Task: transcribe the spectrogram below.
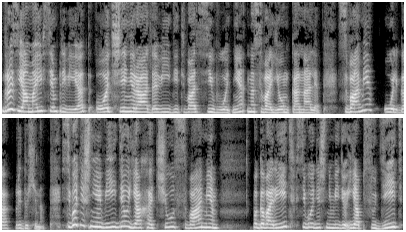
Друзья мои, всем привет! Очень рада видеть вас сегодня на своем канале. С вами Ольга Придухина. Сегодняшнее видео я хочу с вами поговорить в сегодняшнем видео и обсудить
